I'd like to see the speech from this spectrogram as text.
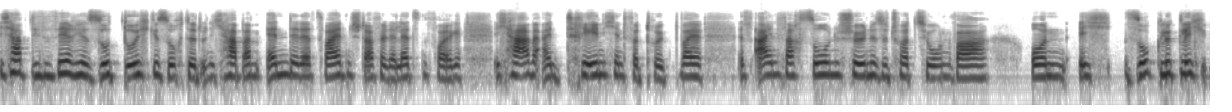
ich habe diese Serie so durchgesuchtet und ich habe am Ende der zweiten Staffel der letzten Folge, ich habe ein Tränchen verdrückt, weil es einfach so eine schöne Situation war und ich so glücklich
